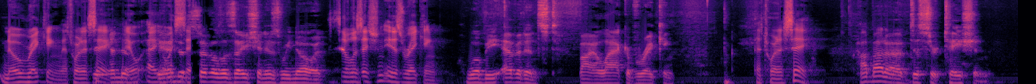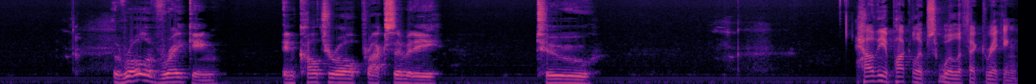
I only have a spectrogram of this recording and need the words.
No raking. That's what I say. The end of, I the always end say of civilization as we know it civilization is raking. will be evidenced by a lack of raking. That's what I say. How about a dissertation? The role of raking in cultural proximity to How the apocalypse will affect raking.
